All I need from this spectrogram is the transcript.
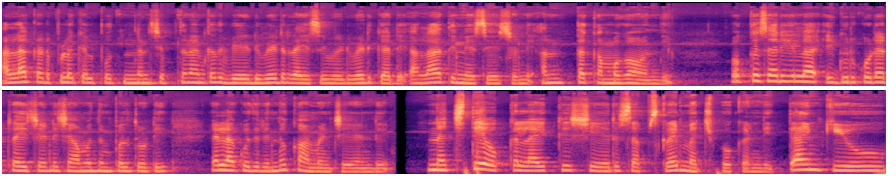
అలా కడుపులోకి వెళ్ళిపోతుందని చెప్తున్నాను కదా వేడి వేడి రైస్ వేడి వేడి కర్రీ అలా తినేసేయచ్చండి అంత కమ్మగా ఉంది. ఒక్కసారి ఇలా ఎగురు కూడా ట్రై చేయండి చామదుంపలతోటి. ఎలా కుదిరిందో కామెంట్ చేయండి. నచ్చితే ఒక్క లైక్ షేర్ సబ్స్క్రైబ్ మర్చిపోకండి. Thank you.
